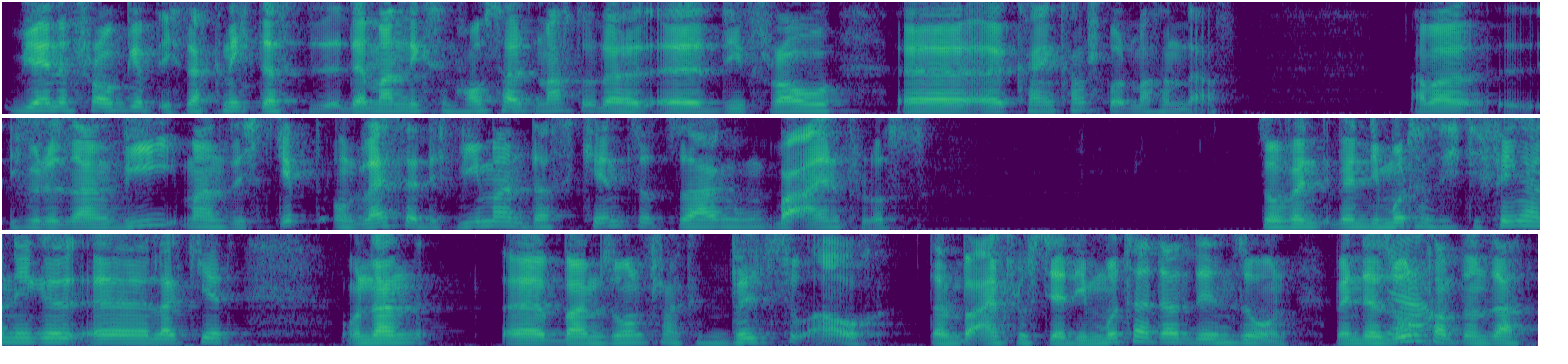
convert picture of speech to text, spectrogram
Wie eine Frau gibt. Ich sag nicht, dass der Mann nichts im Haushalt macht oder äh, die Frau äh, äh, keinen Kampfsport machen darf. Aber ich würde sagen, wie man sich gibt und gleichzeitig, wie man das Kind sozusagen beeinflusst. So, wenn, wenn die Mutter sich die Fingernägel äh, lackiert und dann äh, beim Sohn fragt, willst du auch? Dann beeinflusst ja die Mutter dann den Sohn. Wenn der Sohn Ja. kommt und sagt,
